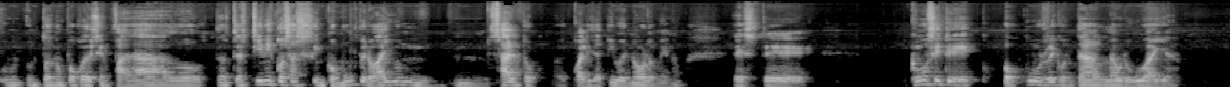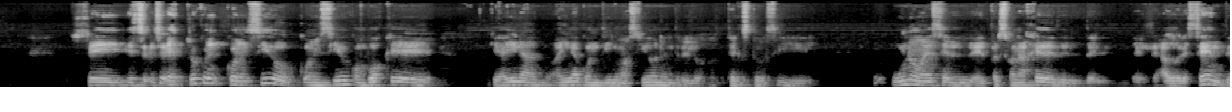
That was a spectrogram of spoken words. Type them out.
Un, un tono un poco desenfadado. Entonces, tiene cosas en común, pero hay un, un salto cualitativo enorme, ¿no? Este, ¿Cómo se te ocurre contar la uruguaya? Sí, es- yo co- coincido, coincido con vos que, que hay, una, hay una continuación entre los dos textos y uno es el, el personaje del, del- del adolescente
